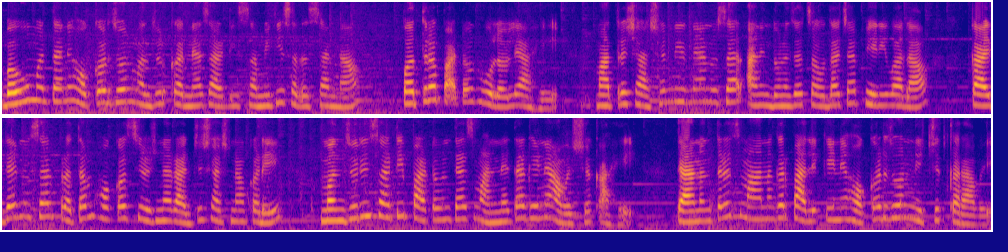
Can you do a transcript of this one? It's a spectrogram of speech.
बहुमताने हॉकर झोन मंजूर करण्यासाठी समिती सदस्यांना पत्र पाठवून बोलवले आहे. मात्र शासन निर्णयानुसार आणि दोन हजार चौदाच्या फेरीवाला कायद्यानुसार प्रथम हॉकर्स योजना राज्य शासनाकडे मंजुरीसाठी पाठवून त्यास मान्यता घेणे आवश्यक आहे. त्यानंतरच महानगरपालिकेने हॉकर झोन निश्चित करावे.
